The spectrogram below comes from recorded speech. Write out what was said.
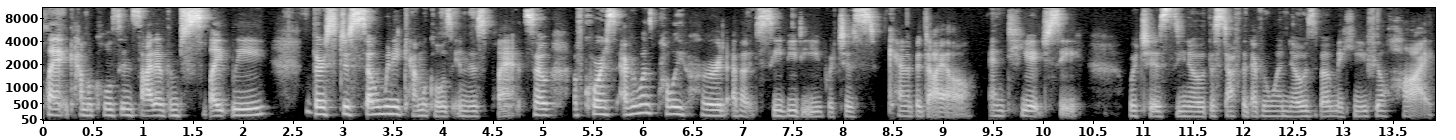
plant chemicals inside of them slightly. There's just so many chemicals in this plant. So of course, everyone's probably heard about CBD, which is cannabidiol, and THC which is you know the stuff that everyone knows about making you feel high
